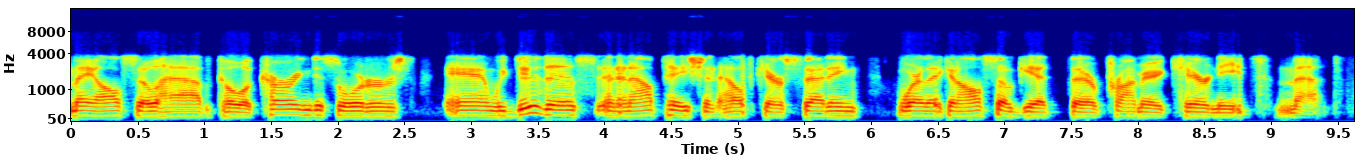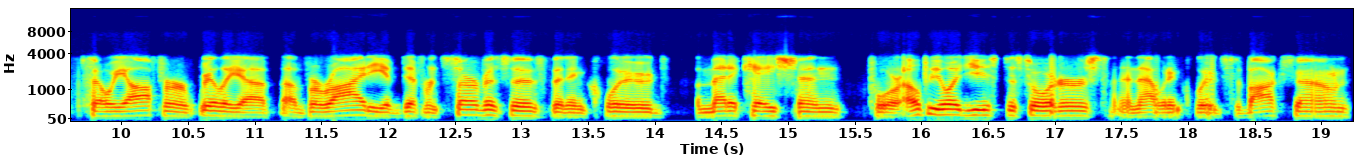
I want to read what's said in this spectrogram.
may also have co occurring disorders. And we do this in an outpatient healthcare setting where they can also get their primary care needs met. So we offer really a, a variety of different services that include medication for opioid use disorders, and that would include Suboxone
